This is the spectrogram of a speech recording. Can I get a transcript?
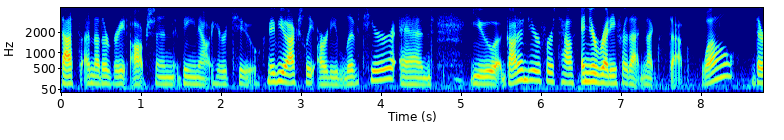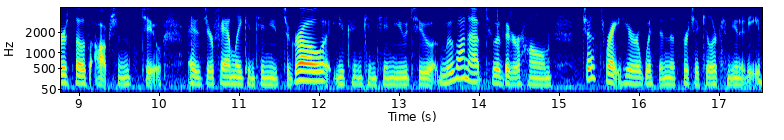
that's another great option being out here too. Maybe you actually already lived here and you got into your first house and you're ready for that next step. Well, there's those options too. As your family continues to grow, you can continue to move on up to a bigger home just right here within this particular community.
